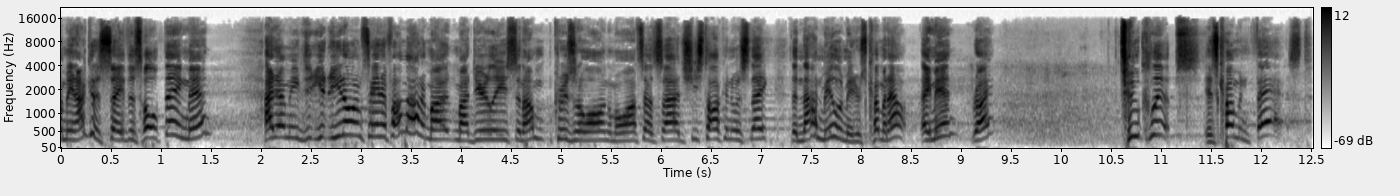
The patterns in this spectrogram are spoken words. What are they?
I mean, I could have saved this whole thing, man. I, I mean, you, you, know what I'm saying? If I'm out at my, my deer lease and I'm cruising along and my wife's outside, she's talking to a snake, the nine millimeter's coming out. Amen? Right? Two clips is coming fast.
